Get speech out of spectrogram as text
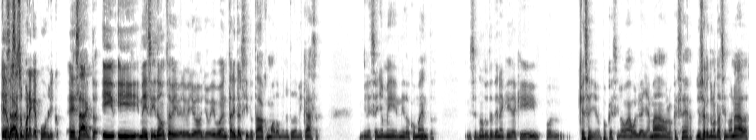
Que Exacto. se supone que es público. Exacto. Y, y me dice, ¿y dónde usted vive? Le digo, yo, yo vivo en tal y tal sitio, estaba como a dos minutos de mi casa. Y le enseño mi, mi documento. Dice, no, tú te tienes que ir de aquí por, qué sé yo, porque si no van a volver a llamar o lo que sea. Yo sé que tú no estás haciendo nada.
